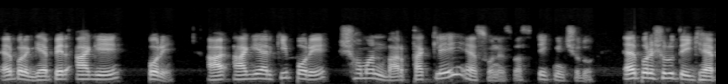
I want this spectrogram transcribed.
এরপরে গ্যাপের আগে, পরে। আ- আগে আর কি? পরে সমান ভার্ব থাকলেই এস ওন এস বাস টেকনিক শুধু। এরপরে শুরুতেই গ্যাপ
